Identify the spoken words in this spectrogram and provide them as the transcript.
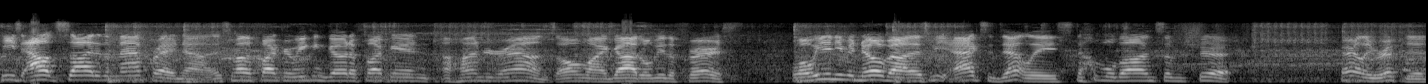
He's outside of the map right now. This motherfucker, we can go to fucking 100 rounds. Oh my god, we'll be the first. Well, we didn't even know about this. We accidentally stumbled on some shit. Apparently Rip did.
